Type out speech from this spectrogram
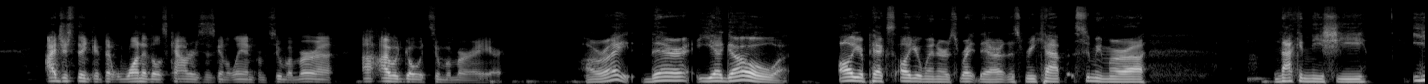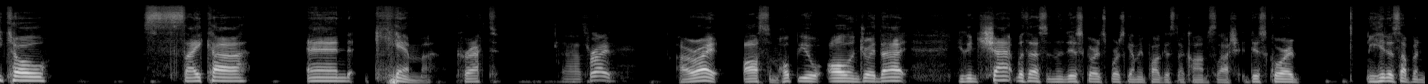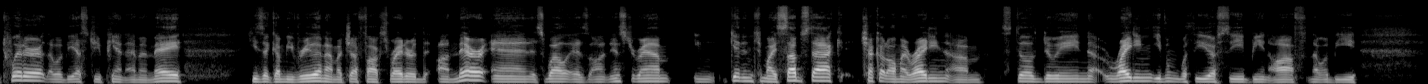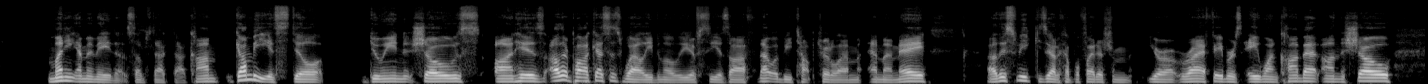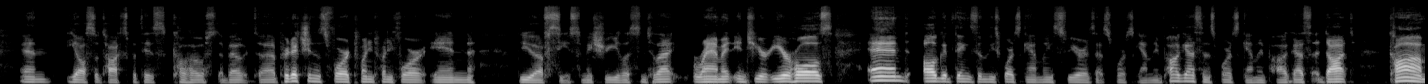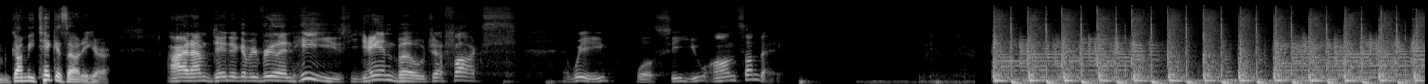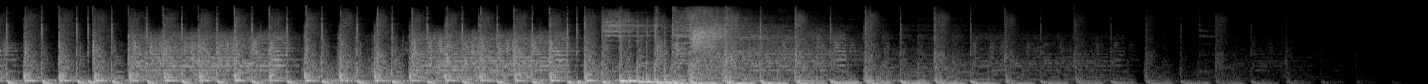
I just think that one of those counters is going to land from Sumamura. I, I would go with Sumamura here. All right, there you go. All your picks, all your winners right there. Let's recap Sumimura, Nakanishi, Ito, Saika, and Kim, correct? That's right. All right. Awesome. Hope you all enjoyed that. You can chat with us in the Discord, sportsgamblingpodcast.com slash Discord. You hit us up on Twitter. That would be SGPN MMA. He's at Gumby Vreeland. I'm a Jeff Fox writer on there and as well as on Instagram get into my Substack, check out all my writing. I'm still doing writing even with the UFC being off. That would be moneymma.substack.com. Gumby is still doing shows on his other podcast as well, even though the UFC is off. That would be Top Turtle M- MMA. Uh, this week, he's got a couple fighters from Uriah Faber's A1 Combat on the show. And he also talks with his co host about uh, predictions for 2024 in the UFC. So make sure you listen to that, ram it into your ear holes, and all good things in the sports gambling sphere is at Sports Gambling Podcast and sports sportsgamblingpodcast.com. Gumby, take us out of here. All right, I'm Daniel Gumby Vreeland. He's Yanbo, Jeff Fox, and we will see you on Sunday.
